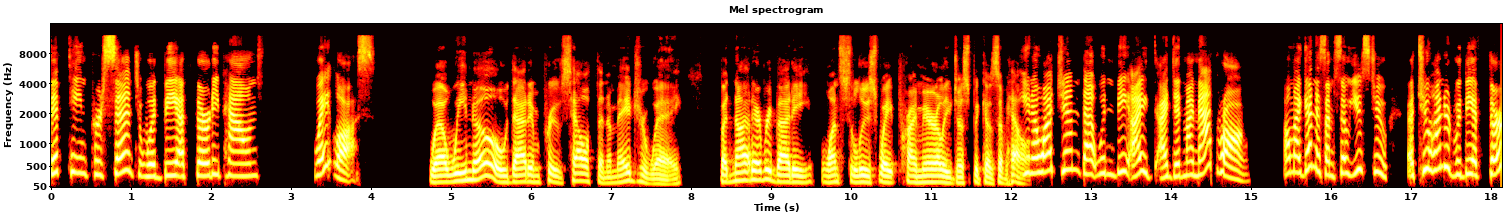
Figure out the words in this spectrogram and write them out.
15% would be a 30 pound weight loss. Well, we know that improves health in a major way but not everybody wants to lose weight primarily just because of health. You know what, Jim? That wouldn't be. I I did my math wrong. Oh my goodness, I'm so used to a 200 would be a 30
